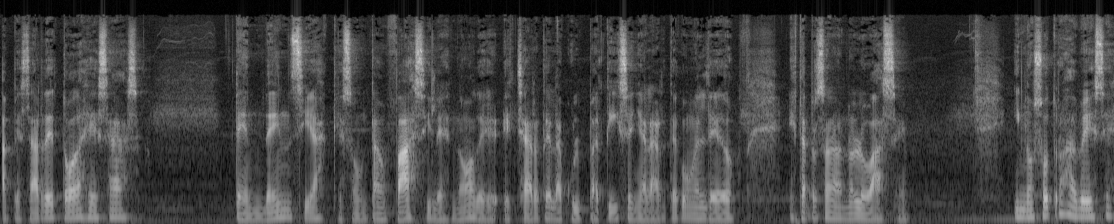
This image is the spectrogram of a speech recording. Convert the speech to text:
a pesar de todas esas tendencias que son tan fáciles, ¿no? De echarte la culpa a ti, señalarte con el dedo, esta persona no lo hace. Y nosotros a veces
